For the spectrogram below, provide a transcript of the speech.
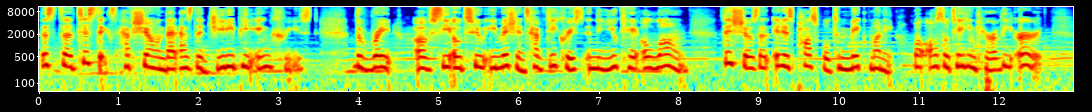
The statistics have shown that as the GDP increased, the rate of CO2 emissions have decreased in the UK alone. This shows that it is possible to make money while also taking care of the earth.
